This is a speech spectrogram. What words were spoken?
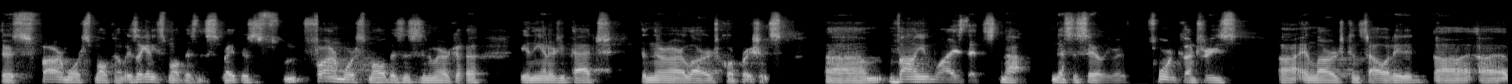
there's far more small companies, like any small business, right? There's far more small businesses in America in the energy patch than there are large corporations. Um, volume wise, that's not necessarily right. Foreign countries uh, and large consolidated, uh, uh,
